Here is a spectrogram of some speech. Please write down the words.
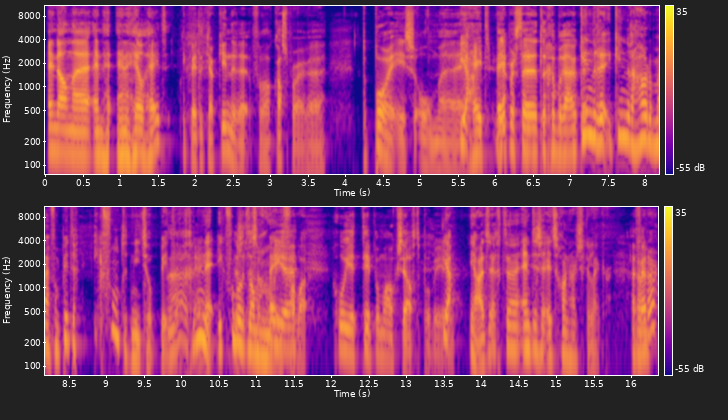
En dan, en, en heel heet. Ik weet dat jouw kinderen, vooral Casper, te porren is om eh Ja, hete pepers ja, te, ik- te gebruiken. Kinderen, kinderen houden mij van pittig. Ik vond het niet zo pittig. Ah. Nee, ik vond Dus het goeie- meevallen. Goeie tip om ook zelf te proberen. Ja, ja, het is echt, eh, en het is, het is gewoon hartstikke lekker. En Ehm, verder?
